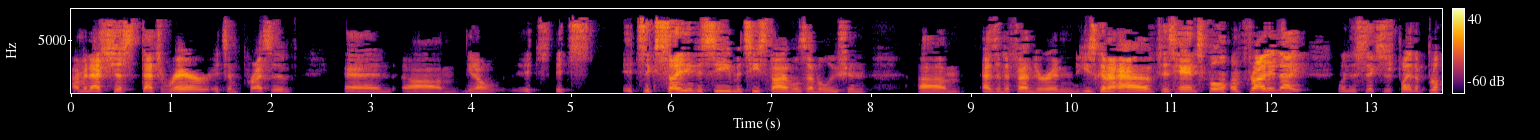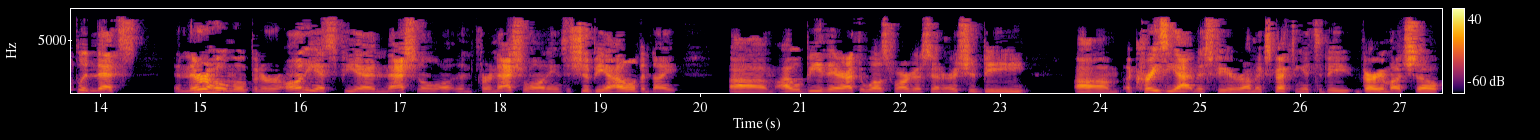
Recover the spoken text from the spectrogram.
I mean that's just that's rare. It's impressive, and um, you know it's it's it's exciting to see Matisse Thybulle's evolution um, as a defender, and he's going to have his hands full on Friday night when the Sixers play the Brooklyn Nets and their home opener on ESPN national and for a national audience. It should be a hell of a night. Um, I will be there at the Wells Fargo Center. It should be um, a crazy atmosphere. I'm expecting it to be very much so.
